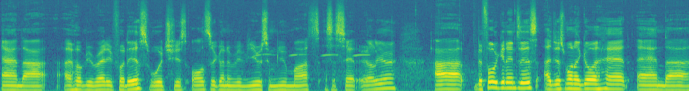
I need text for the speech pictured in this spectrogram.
And uh, I hope you're ready for this, which is also going to review some new mods as I said earlier. Uh, before we get into this, I just want to go ahead and uh,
